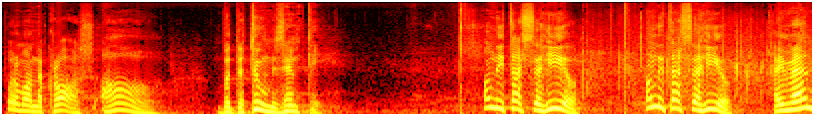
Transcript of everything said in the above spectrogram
Put him on the cross. Oh, but the tomb is empty. Only touch the heel. Only touch the heel. Amen?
